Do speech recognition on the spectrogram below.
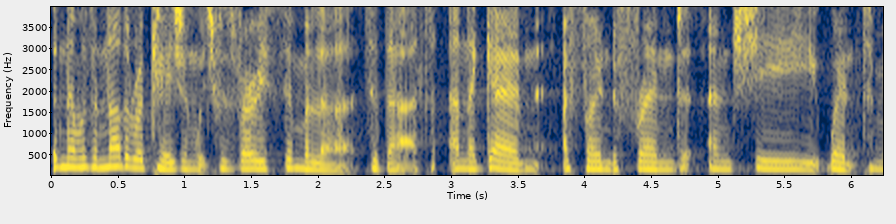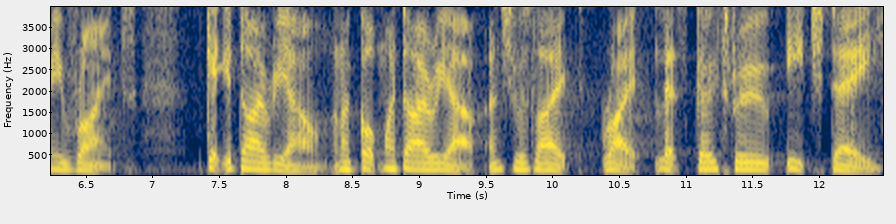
And there was another occasion which was very similar to that. And again, I phoned a friend, and she went to me, right, get your diary out. And I got my diary out, and she was like, right, let's go through each day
